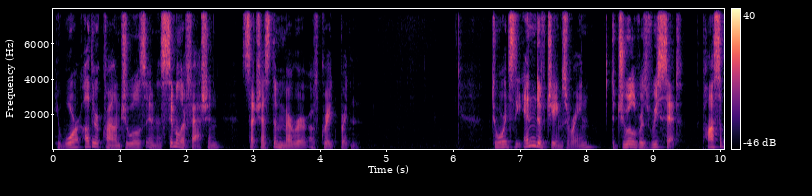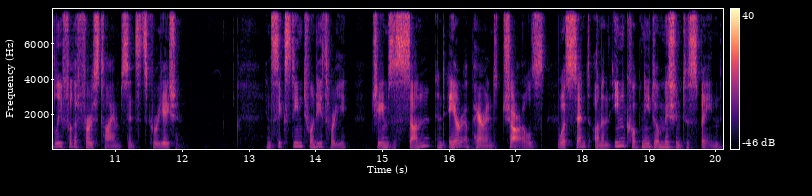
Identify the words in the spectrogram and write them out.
He wore other crown jewels in a similar fashion, such as the Mirror of Great Britain. Towards the end of James' reign, the jewel was reset, possibly for the first time since its creation. In 1623, James's son and heir apparent Charles was sent on an incognito mission to Spain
